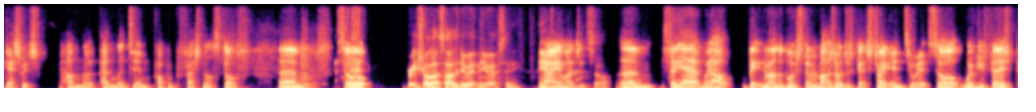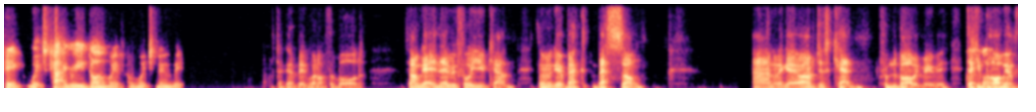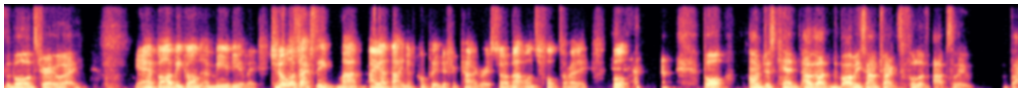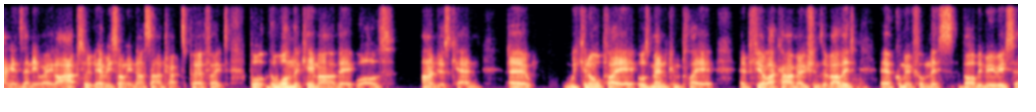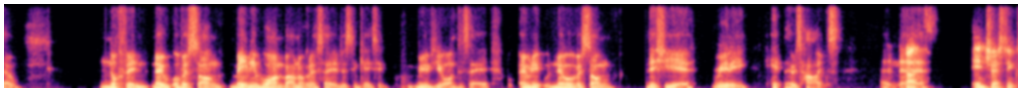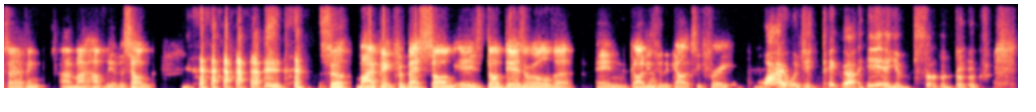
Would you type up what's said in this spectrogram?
guess which hand the pen lids in, proper professional stuff. Um so pretty sure that's how they do it in the UFC. Yeah, I imagine so. Um, so yeah, without beating around the bush, then we might as well just get straight into it. So, with your first pick, which category are you going with, and which movie? Taking a big one off the board. So I'm getting there before you can. So I'm gonna go back, best song. And I'm gonna go. I'm just Ken from the Barbie movie, taking Barbie off the board straight away. Yeah, Barbie gone immediately. Do you know what's actually mad? I had that in a completely different category, so that one's fucked already. But but I'm just Ken. I, like, the Barbie soundtrack's full of absolute bangers anyway. Like absolutely every song in that soundtrack's perfect. But the one that came out of it was I'm just Ken. Uh, we can all play it. Us men can play it and feel like our emotions are valid uh, coming from this Barbie movie. So nothing, no other song, maybe one, but I'm not going to say it just in case it moves you on to say it. Only no other song this year really hit those heights And uh, That's interesting because I think I might have the other song. So my pick for best song is "Dog Days Are Over" in Guardians of the Galaxy Three why would you pick that here, you son of a bitch?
